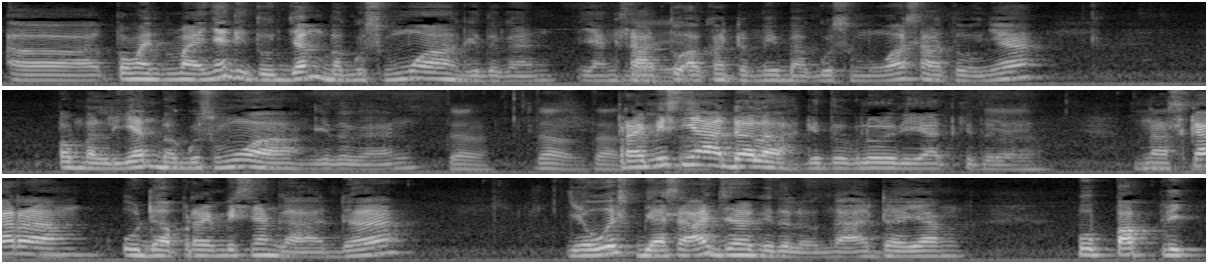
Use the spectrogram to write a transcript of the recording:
eh, pemain-pemainnya ditunjang bagus semua gitu kan yang Iya, satu iya. akademi bagus semua satunya pembelian bagus semua gitu kan Betul, betul, betul. premisnya ada lah gitu lu lihat gitu Iya. loh. Nah sekarang udah premisnya nggak ada, ya wes biasa aja gitu loh, nggak ada yang pu- publik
